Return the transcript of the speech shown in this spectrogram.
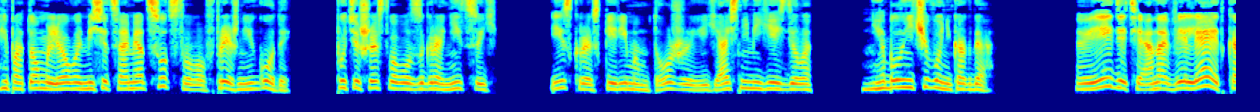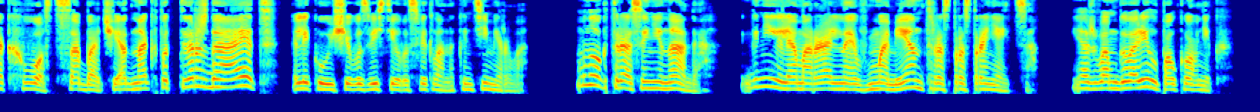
И потом Лёва месяцами отсутствовал в прежние годы. Путешествовал за границей. Искра с Керимом тоже, и я с ними ездила. Не было ничего никогда. «Видите, она виляет, как хвост собачий, однако подтверждает», — ликующе возвестила Светлана Кантемирова. «Много и не надо. Гниль аморальная в момент распространяется. Я же вам говорил, полковник,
